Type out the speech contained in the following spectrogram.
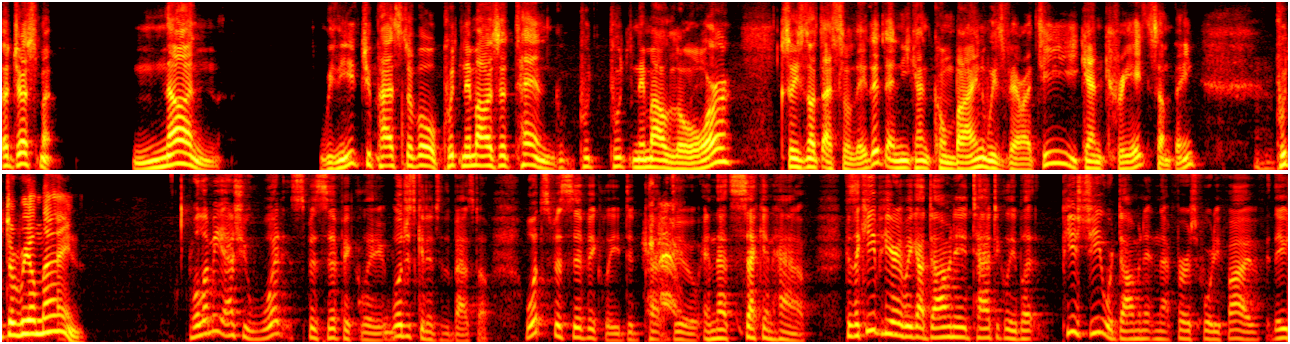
adjustment. None. We need to pass the ball. Put Neymar as a 10. Put, put Neymar lower so he's not isolated and he can combine with Verratti. He can create something. Mm-hmm. Put a real nine. Well, let me ask you, what specifically? We'll just get into the bad stuff. What specifically did Pep do in that second half? Because I keep hearing we got dominated tactically, but PSG were dominant in that first 45. They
